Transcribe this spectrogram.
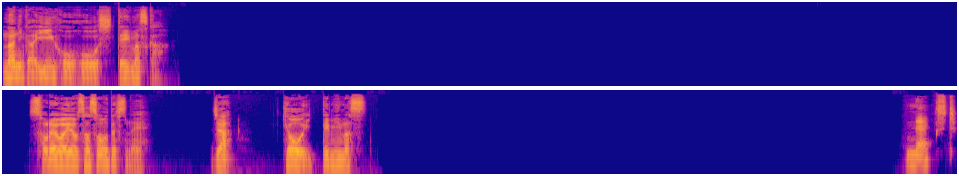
何かいい方法を知っていますかそれは良さそうですね。じゃあ、今日行ってみます。Next,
